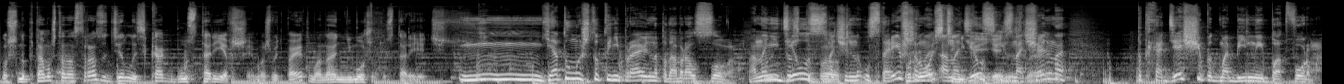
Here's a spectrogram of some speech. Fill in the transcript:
Слушай, ну потому что она сразу делалась как бы устаревшей. Может быть, поэтому она не может устареть. Не- Я думаю, что ты неправильно подобрал слово. Она Ну, не делалась чтобы изначально устаревшей, она- делалась изначально подходящей под мобильные платформы.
